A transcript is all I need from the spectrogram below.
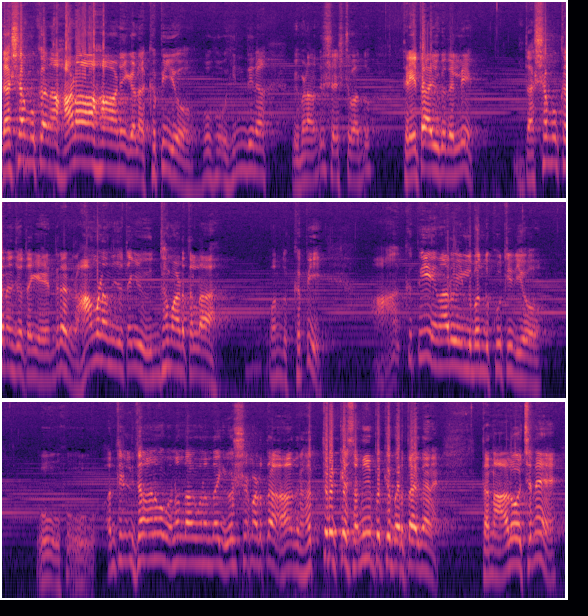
ದಶಮುಖನ ಹಾಣಾಹಾಣಿಗಳ ಕಪಿಯೋ, ಓಹೋ, ಹಿಂದಿನ ವಿಮಳ ಅಂದರೆ ಶ್ರೇಷ್ಠವಾದ್ದು, ತ್ರೇತಾಯುಗದಲ್ಲಿ ದಶಮುಖನ ಜೊತೆಗೆ ಅಂದರೆ ರಾವಣನ ಜೊತೆಗೆ ಯುದ್ಧ ಮಾಡುತ್ತಲ್ಲ ಒಂದು ಕಪಿ. ಆ ಕಪಿ ಏನಾದರೂ ಇಲ್ಲಿ ಬಂದು ಕೂತಿದೆಯೋ? ಓಹೋ. ಅಂತೇಳಿ ನಿಧಾನವಾಗಿ ಒಂದೊಂದಾಗಿ ಒಂದೊಂದಾಗಿ ಯೋಚನೆ ಮಾಡ್ತಾ ಅದರ ಹತ್ತಿರಕ್ಕೆ ಸಮೀಪಕ್ಕೆ ಬರ್ತಾ ಇದ್ದಾನೆ. ತನ್ನ ಆಲೋಚನೆ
